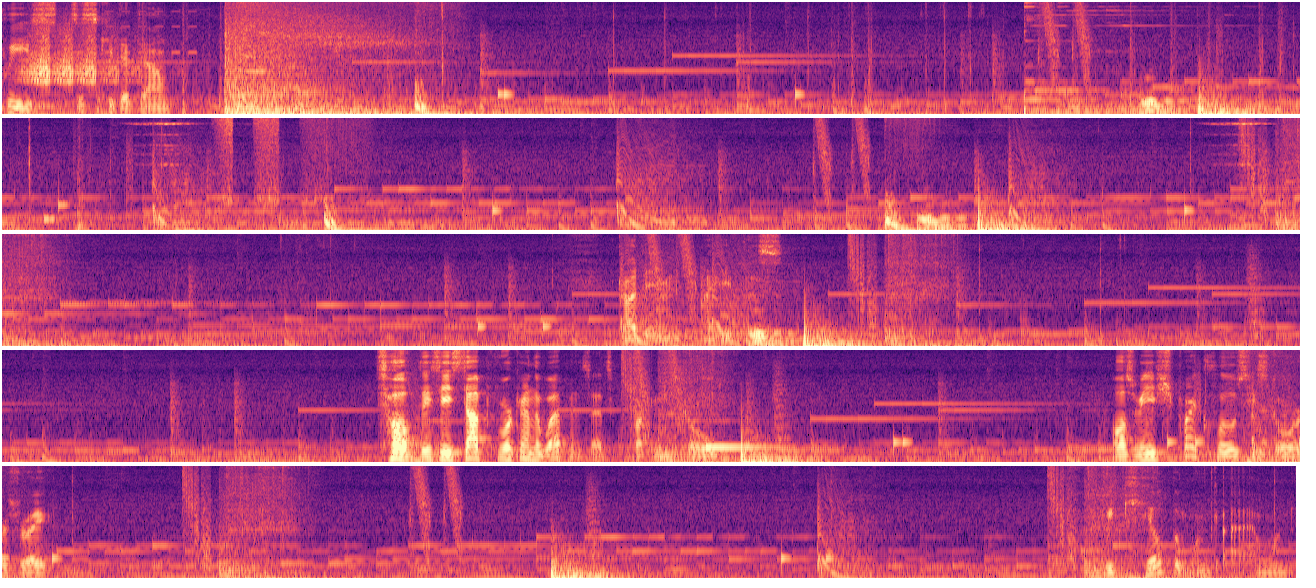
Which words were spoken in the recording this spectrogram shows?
Please, just keep that down. God damn it, I hate this. So, they say stop working on the weapons. That's fucking gold. Also, we should probably close these doors, right? We killed the one guy, I wonder.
